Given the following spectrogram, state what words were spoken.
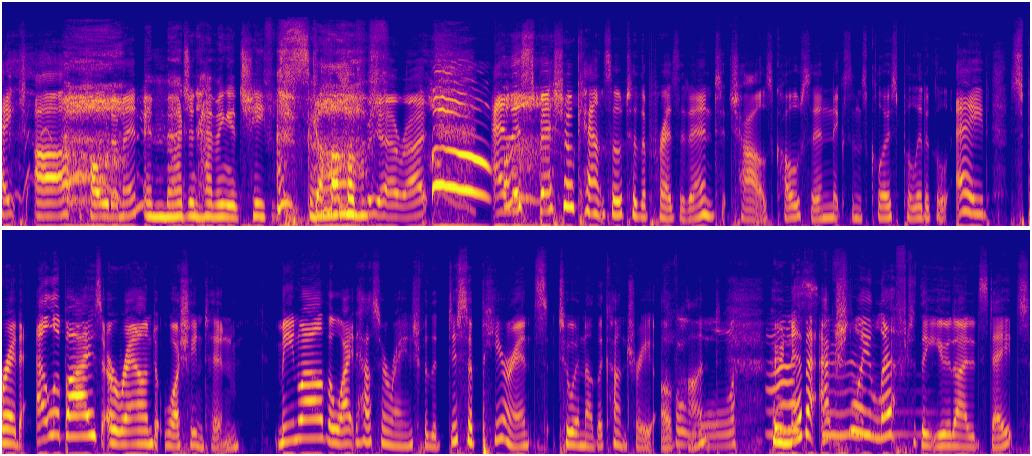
H.R. Haldeman, Imagine having a chief of staff. yeah, right, and the special counsel to the president, Charles Colson, Nixon's close political aide, spread alibis around Washington. Meanwhile, the White House arranged for the disappearance to another country of Hunt who never actually left the United States,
